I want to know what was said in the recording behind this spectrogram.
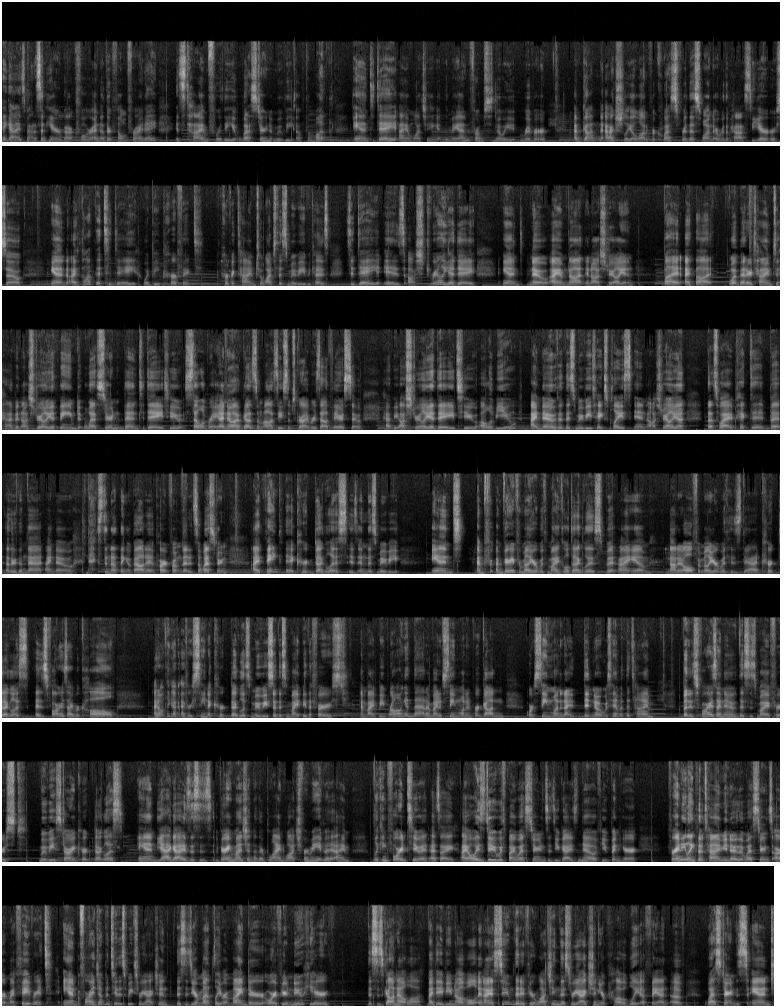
Hey guys, Madison here, back for another Film Friday. It's time for the Western Movie of the Month, and today I am watching The Man from Snowy River. I've gotten actually a lot of requests for this one over the past year or so, and I thought that today would be perfect perfect time to watch this movie because today is Australia Day and no, I am not an Australian. But I thought what better time to have an Australia themed Western than today to celebrate? I know I've got some Aussie subscribers out there, so happy Australia Day to all of you. I know that this movie takes place in Australia. That's why I picked it, but other than that, I know next to nothing about it apart from that it's a Western. I think that Kirk Douglas is in this movie, and I'm, I'm very familiar with Michael Douglas, but I am not at all familiar with his dad, Kirk Douglas. As far as I recall, I don't think I've ever seen a Kirk Douglas movie, so this might be the first. I might be wrong in that. I might have seen one and forgotten, or seen one and I didn't know it was him at the time. But as far as I know, this is my first movie starring Kirk Douglas. And yeah, guys, this is very much another blind watch for me, but I'm looking forward to it as I, I always do with my westerns. As you guys know, if you've been here for any length of time, you know that westerns are my favorite. And before I jump into this week's reaction, this is your monthly reminder, or if you're new here, this is Gone Outlaw, my debut novel, and I assume that if you're watching this reaction, you're probably a fan of westerns. And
